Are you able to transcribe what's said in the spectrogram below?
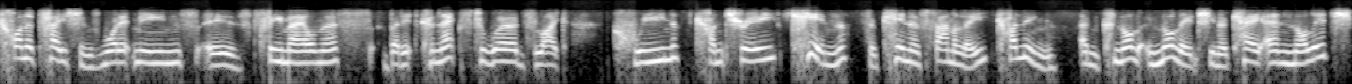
connotations, what it means is femaleness, but it connects to words like queen, country, kin, so kin as family, cunning and knowledge, you know, KN knowledge.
